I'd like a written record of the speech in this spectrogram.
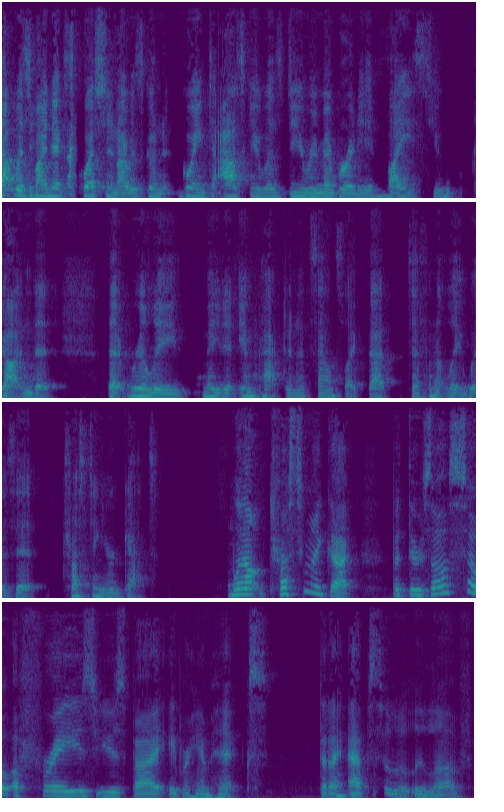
That was my next question. I was going to, going to ask you was, do you remember any advice you've gotten that that really made an impact? And it sounds like that definitely was it. Trusting your gut. Well, trusting my gut, but there's also a phrase used by Abraham Hicks that I mm-hmm. absolutely love,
